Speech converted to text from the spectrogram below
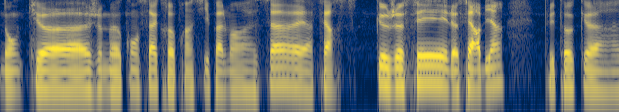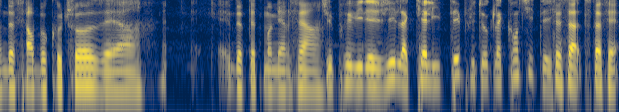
Donc je me consacre principalement à ça et à faire ce que je fais et le faire bien plutôt que de faire beaucoup de choses et, et de peut-être moins bien le faire. Tu privilégies la qualité plutôt que la quantité. C'est ça, tout à fait.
